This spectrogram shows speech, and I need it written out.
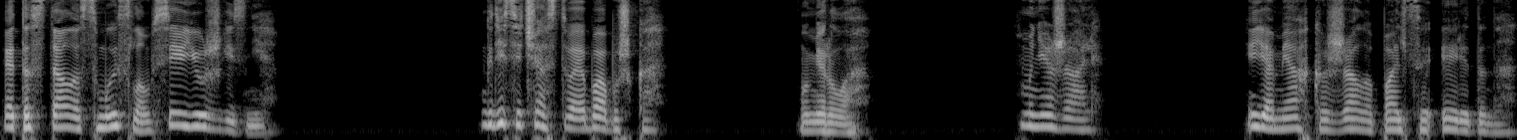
Это стало смыслом всей ее жизни. Где сейчас твоя бабушка?» «Умерла». «Мне жаль». Я мягко сжала пальцы Эридона.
